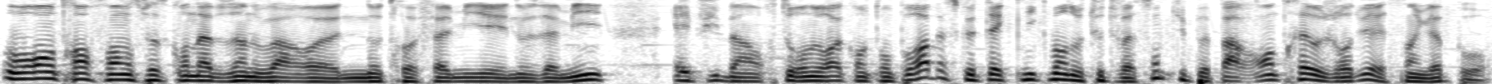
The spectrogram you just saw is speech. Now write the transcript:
On rentre en France parce qu'on a besoin de voir euh, notre famille et nos amis. Et puis, bah, on retournera quand on pourra parce que techniquement, de toute façon, tu peux pas rentrer aujourd'hui à Singapour.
